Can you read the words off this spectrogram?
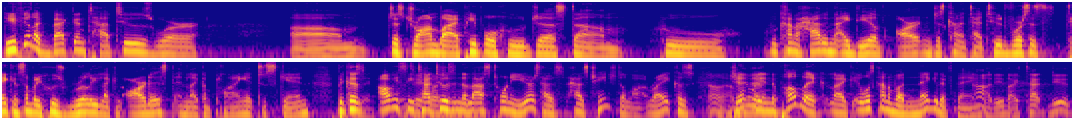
Do you feel like back then tattoos were um, just drawn by people who just um, who who kind of had an idea of art and just kind of tattooed versus taking somebody who's really like an artist and like applying it to skin because obviously That's a good tattoos question, in the last 20 years has has changed a lot right because No, I mean, generally in the public like it was kind of a negative thing No, dude, like, ta- dude,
